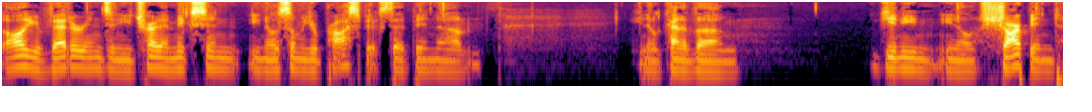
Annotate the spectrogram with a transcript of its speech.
all your veterans and you try to mix in, you know, some of your prospects that have been, um, you know, kind of um, getting, you know, sharpened,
